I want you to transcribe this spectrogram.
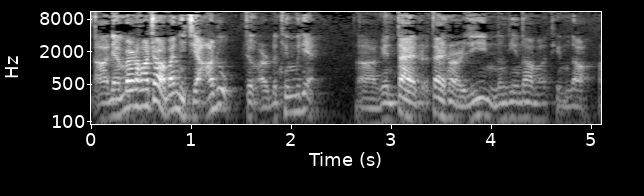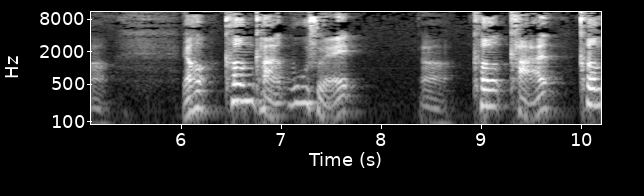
啊，两边的话正好把你夹住，这个耳朵听不见啊。给你戴着戴上耳机，你能听到吗？听不到啊。然后坑坎污水啊，坑坎坑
